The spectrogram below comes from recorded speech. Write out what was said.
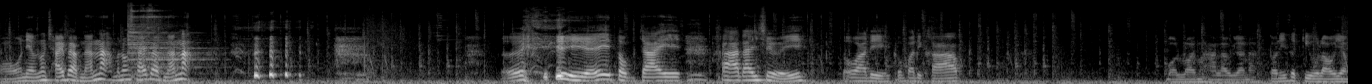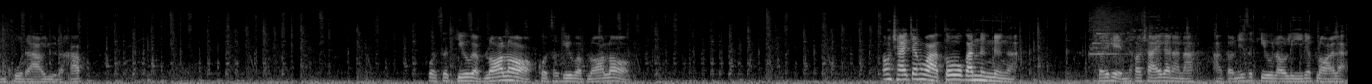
อ๋อเนี่ยมันต้องใช้แบบนั้นน่ะ มันต้องใช้แบบนั้นน่ะเอ้ยเอ้ยตกใจฆ่าได้เฉย ก็ว่าดิก็มาดิครับ บอลลอยมาหาเราอีกแล้วนะ ตอนนี้สกิลเรายังคูลดาวอยู่นะครับ กดสกิลแบบล้อหลอก กดสกิลแบบล้อหลอก ต้องใช้จังหวะโต้กันหนึ่งหนึ่งอะ เคยเห็นเขาใช้กันนะนะอะตอนนี้สกิลเรารีเรียบร้อยแล้ว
